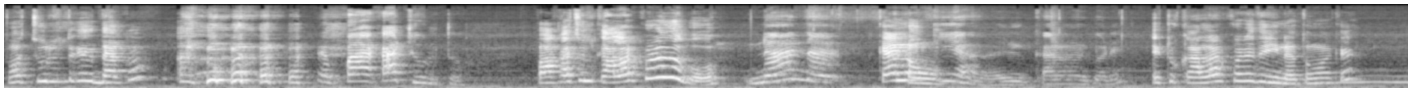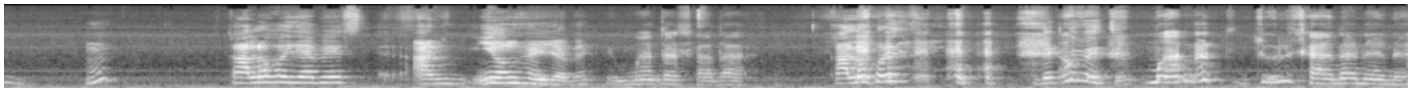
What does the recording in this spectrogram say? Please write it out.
তোমার চুলটাকে দেখো। পাকা চুল তো। পাকা চুল কালার করে দেবো? না না। কেন? কি কালার করে। একটু কালার করে দিই না তোমাকে। হুম। কালো হয়ে যাবে আর ইয়ং হয়ে যাবে। মাথা সাদা। কালো করে? দেখতে পেয়েছ? মাথা চুল সাদা না না।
